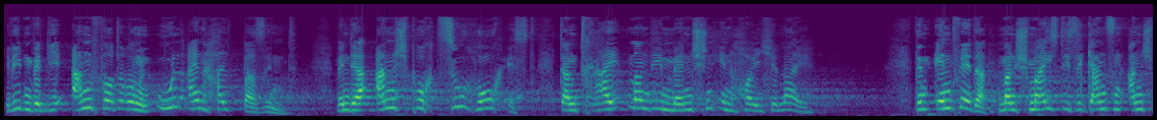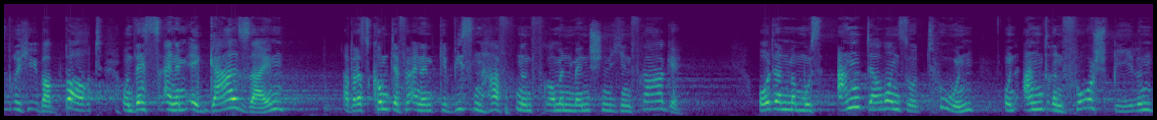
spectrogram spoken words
Ihr Lieben, wenn die Anforderungen uneinhaltbar sind, wenn der Anspruch zu hoch ist, dann treibt man die Menschen in Heuchelei. Denn entweder man schmeißt diese ganzen Ansprüche über Bord und lässt es einem egal sein, aber das kommt ja für einen gewissenhaften und frommen Menschen nicht in Frage. Oder man muss andauernd so tun und anderen vorspielen,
